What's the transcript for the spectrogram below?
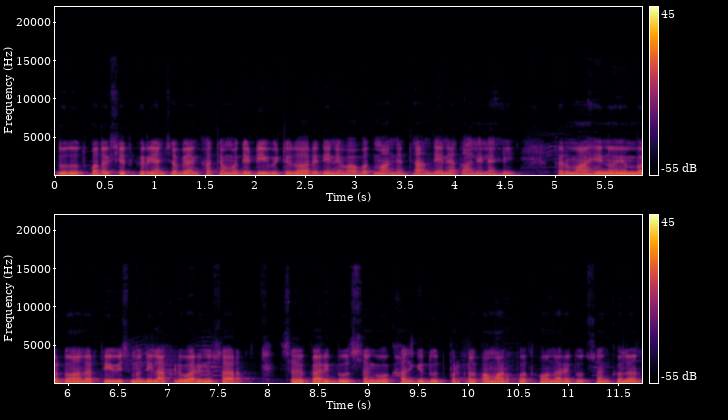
दूध उत्पादक शेतकरी यांच्या बँक खात्यामध्ये डी व्ही टीद्वारे देण्याबाबत मान्यता देण्यात आलेली आहे. तर माहे नोव्हेंबर दोन हजार तेवीसमधील आकडेवारीनुसार सहकारी दूध संघ व खाजगी दूध प्रकल्पामार्फत होणारे दूध संकलन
